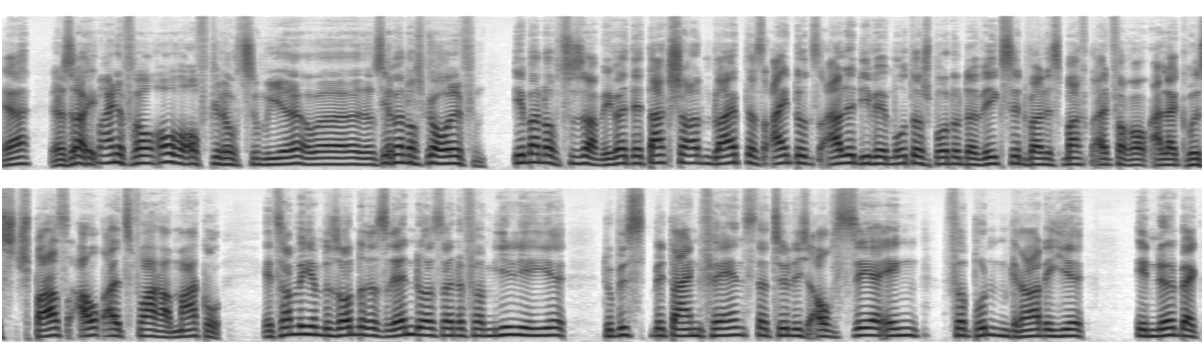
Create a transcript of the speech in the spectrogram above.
Ja, Das sagt meine Frau auch oft genug zu mir, aber das Immer hat noch- noch geholfen. immer noch zusammen. Ich weiß, der Dachschaden bleibt, das eint uns alle, die wir im Motorsport unterwegs sind, weil es macht einfach auch allergrößten Spaß, auch als Fahrer. Marco, jetzt haben wir hier ein besonderes Rennen, du hast deine Familie hier, du bist mit deinen Fans natürlich auch sehr eng verbunden, gerade hier in Nürnberg.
